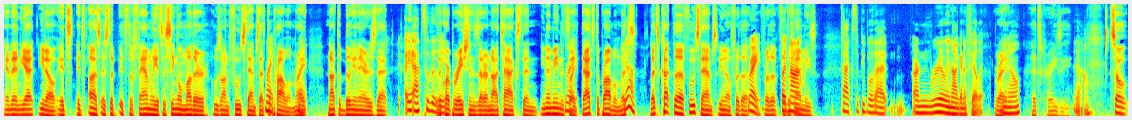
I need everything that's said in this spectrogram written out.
And then yet, you know, it's it's us. It's the it's the family. It's a single mother who's on food stamps. That's Right, the problem, right? right. Not the billionaires that Eh, absolutely. the corporations that are not taxed. And you know what I mean? It's Right. like that's the problem. Let's Yeah. let's cut the food stamps. You know, for the Right, for the for but the families. Tax the people that are really not going to feel it. Right. You know. It's crazy. Yeah. So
